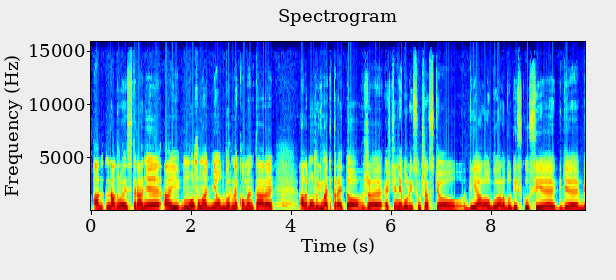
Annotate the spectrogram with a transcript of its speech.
a na druhej strane aj môžu mať neodborné komentáre, ale môžu ich mať preto, že ešte neboli súčasťou dialógu alebo diskusie, kde by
